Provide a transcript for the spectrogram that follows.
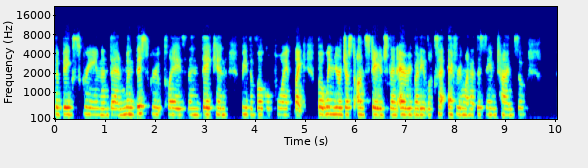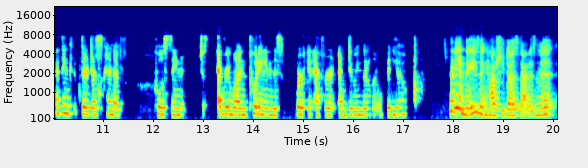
the big screen and then when this group plays then they can be the vocal point like but when you're just on stage then everybody looks at everyone at the same time. So i think they're just kind of cool seeing just everyone putting in this work and effort and doing their little video. It's pretty amazing how she does that, isn't it?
